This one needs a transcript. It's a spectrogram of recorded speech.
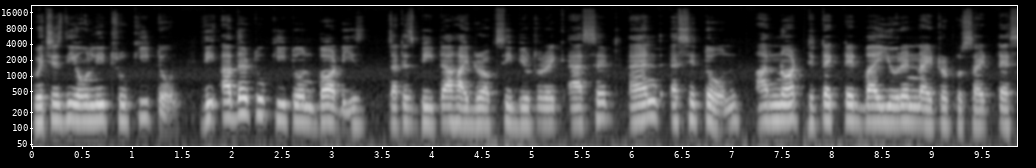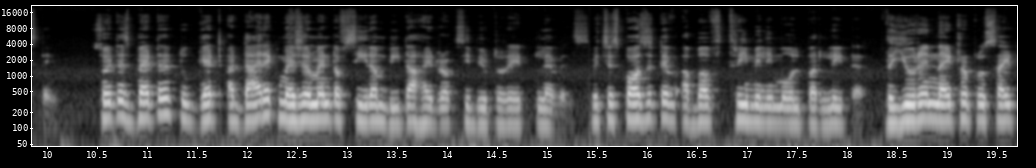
which is the only true ketone. The other two ketone bodies, that is beta hydroxybutyric acid and acetone, are not detected by urine nitroprusside testing. So it is better to get a direct measurement of serum beta hydroxybutyrate levels, which is positive above 3 millimole per liter. The urine nitroprusside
